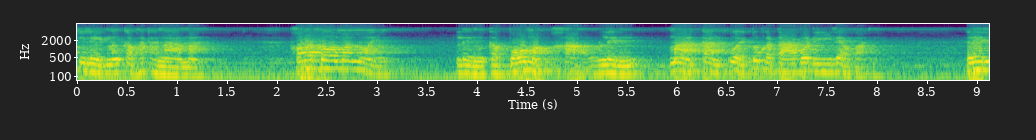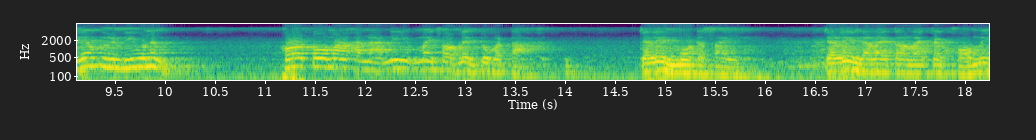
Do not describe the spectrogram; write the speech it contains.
กิเลสมันก็พัฒนามา พอโตมาหน่อยเล่นกระโปงหมอกข้าวเล่นมาก้านกล้วยตุ๊กตาบอดีแล้วบัดเล่นแล้วอื่นดีกว่านั้นพอโตมาขนาดนี้ไม่ชอบเล่นตุ๊กตา จะเล่นมอเตอร์ไซค์ จะเล่นอะไรต่ออะไรไปขอแม่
